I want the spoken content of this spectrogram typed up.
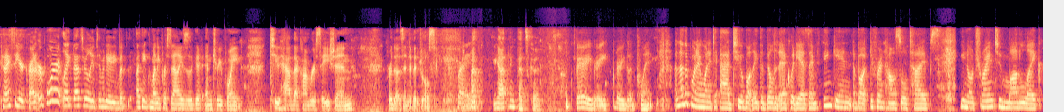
Can I see your credit report? Like, that's really intimidating. But I think the money personalities is a good entry point to have that conversation for those individuals. Right. I, yeah, I think that's good. Very, very, very good point. Another point I wanted to add too about like the building equity as I'm thinking about different household types, you know, trying to model like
